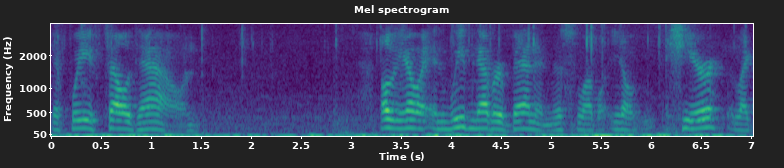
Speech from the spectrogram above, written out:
If we fell down. Oh, you know, and we've never been in this level. You know, here, like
